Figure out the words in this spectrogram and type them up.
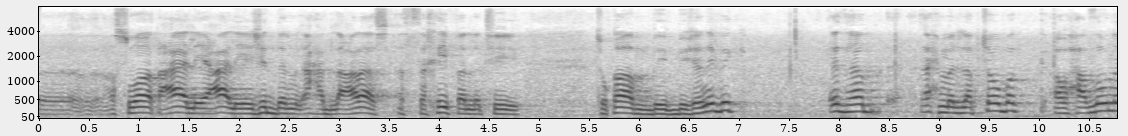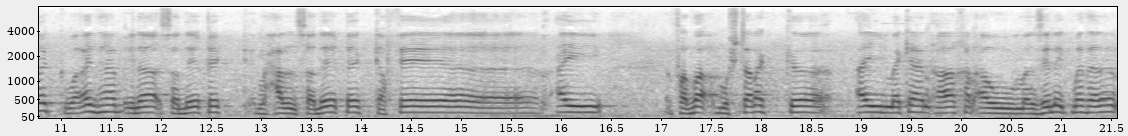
آه، أصوات عالية عالية جدا من أحد الأعراس السخيفة التي تقام بجانبك اذهب احمل لابتوبك أو حاضنك وأذهب إلى صديقك محل صديقك كافيه أي فضاء مشترك أي مكان آخر أو منزلك مثلا.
